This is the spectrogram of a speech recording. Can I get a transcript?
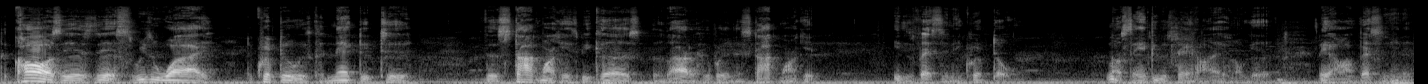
the cause is this. Reason why the crypto is connected to the stock market is because a lot of people in the stock market is invested in crypto. You know, saying people saying, "Oh, it's no good." They all invested in it.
